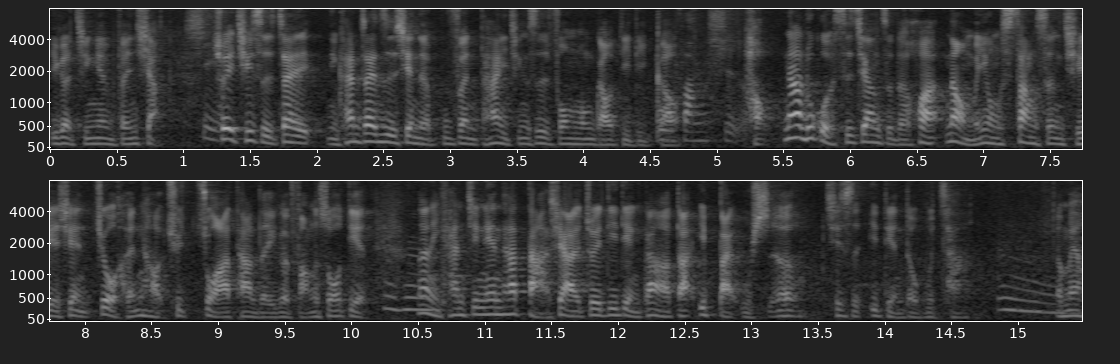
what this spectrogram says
一个经验分享。是，所以其实，在你看在日线的部分，它已经是峰峰高，低低高方式。好，那如果是这样子的话，那我们用上升切线就很好去抓它的一个防守点。那你看今天它打下来最低点刚好到一百五十二，其实一点都不差。嗯，有没有？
